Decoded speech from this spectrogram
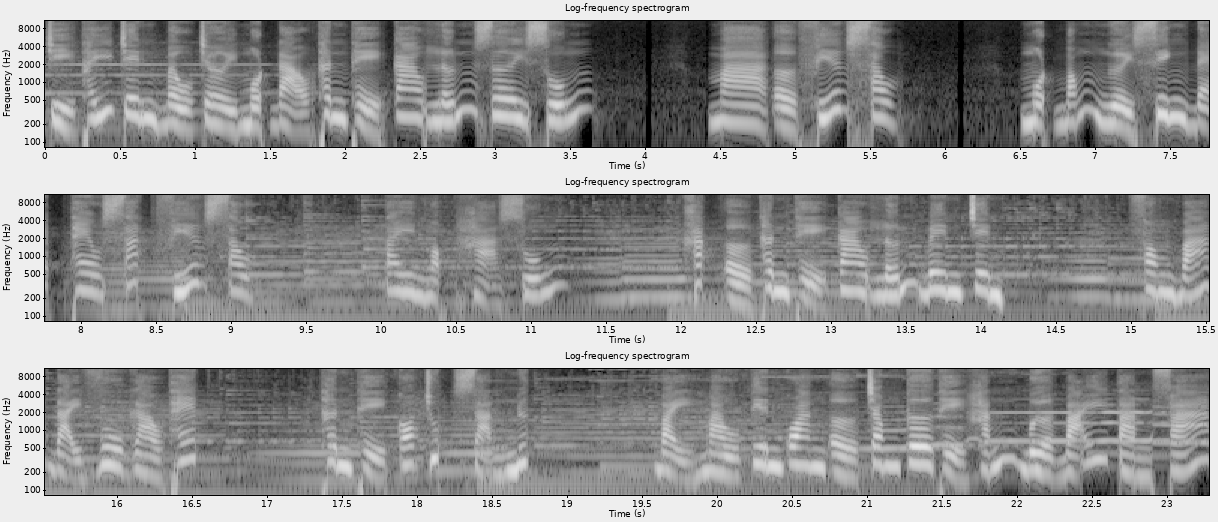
Chỉ thấy trên bầu trời một đảo thân thể cao lớn rơi xuống. Mà ở phía sau, Một bóng người xinh đẹp theo sát phía sau. Tay ngọc hạ xuống, Khắc ở thân thể cao lớn bên trên. Phong bá đại vu gào thét. Thân thể có chút sản nứt. Bảy màu tiên quang ở trong cơ thể hắn bừa bãi tàn phá.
